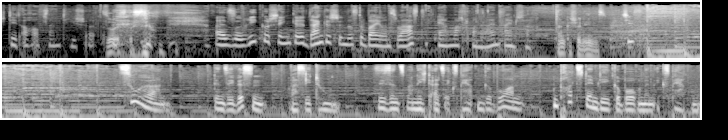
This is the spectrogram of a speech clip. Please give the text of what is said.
Steht auch auf seinem T-Shirt. So ist es. Also Rico Schinkel, danke schön, dass du bei uns warst. Er macht online einfach. Dankeschön, Ines. Tschüss. Zuhören, denn sie wissen, was sie tun. Sie sind zwar nicht als Experten geboren und trotzdem die geborenen Experten.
